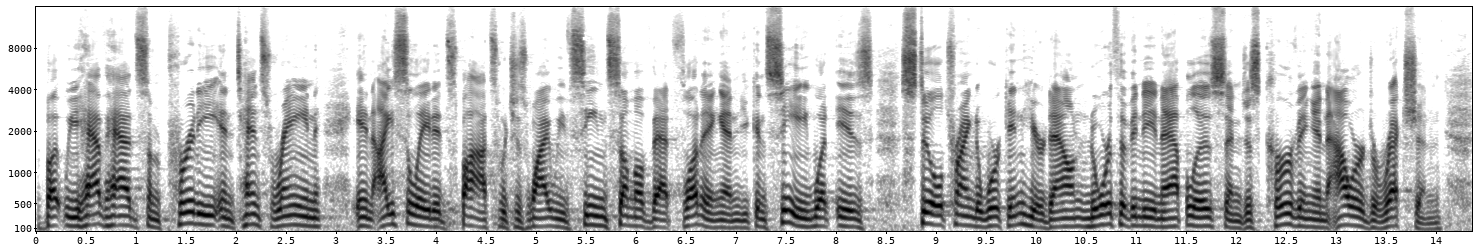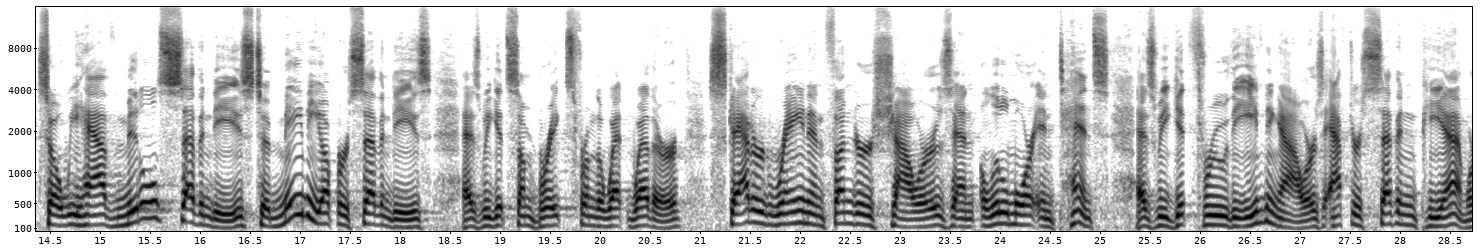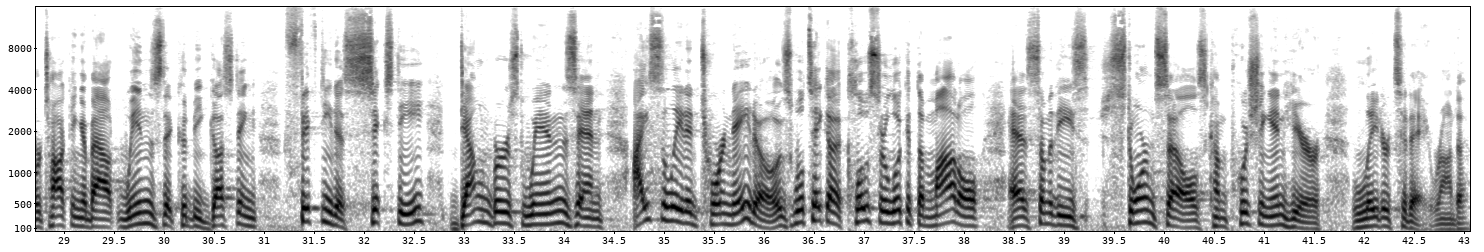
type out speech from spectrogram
but we have had some pretty intense rain in isolated spots, which is why we've seen some of that flooding. And you can see what is still trying to work in here down north of Indianapolis and just curving in our direction. So we have middle 70s to maybe upper 70s as we get some breaks from the wet weather, scattered rain and thunder showers, and a little more intense as we get through the evening hours after 7 p.m. We're talking about winds that could be gusting 50 to 60, downburst winds, and isolated tornadoes. We'll take a closer look at the model as some of these storm cells come pushing in here later today. Rhonda.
